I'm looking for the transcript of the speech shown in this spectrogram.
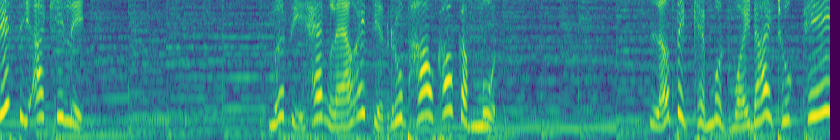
ด้วยสีอะคริลิก เมื่อสีแห้งแล้วให้ติดรูปภาพเข้ากับหมุด แล้วติดเข็มหมุดไว้ได้ทุกที่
